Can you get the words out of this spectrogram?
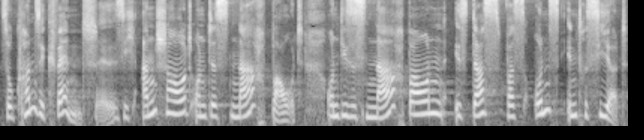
so konsequent äh, sich anschaut und es nachbaut. Und dieses Nachbauen ist das, was uns interessiert.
